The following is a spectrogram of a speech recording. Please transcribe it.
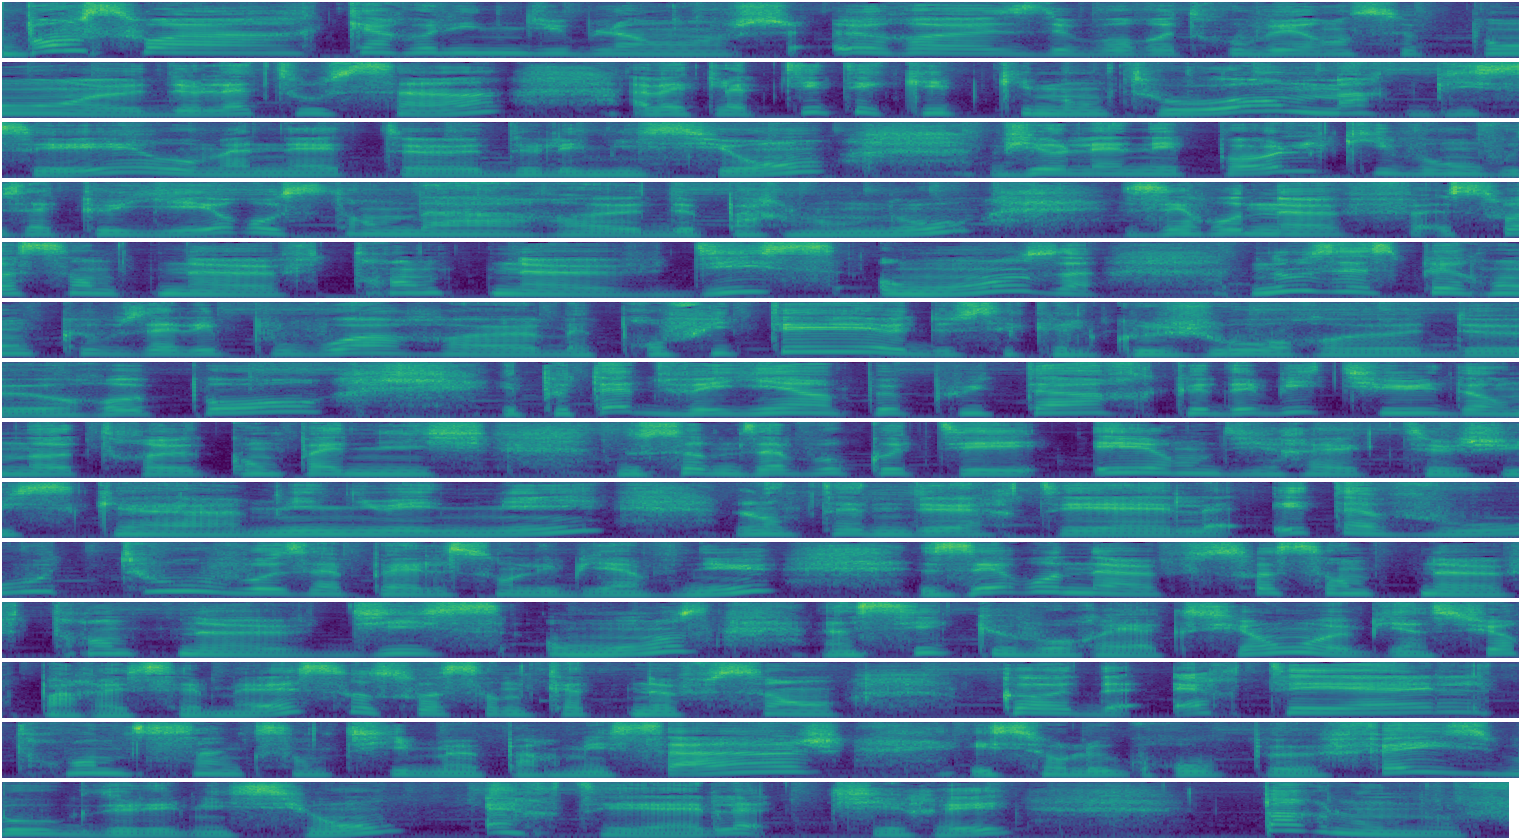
Bonsoir Caroline Dublanche, heureuse de vous retrouver en ce pont euh, de la Toussaint avec la petite équipe qui m'entoure, Marc Bisset aux manettes euh, de l'émission, Violaine et Paul qui vont vous accueillir au standard euh, de Parlons-nous 09 69 39 10 11. Nous espérons que vous allez pouvoir ben, profiter de ces quelques jours de repos et peut-être veiller un peu plus tard que d'habitude en notre compagnie. Nous sommes à vos côtés et en direct jusqu'à minuit et demi. L'antenne de RTL est à vous. Tous vos appels sont les bienvenus. 09 69 39 10 11, ainsi que vos réactions, euh, bien sûr, par SMS au 64 900 code RTL, 35 centimes par message, et sur le groupe Facebook de l'émission RTL-Parlons-nous.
